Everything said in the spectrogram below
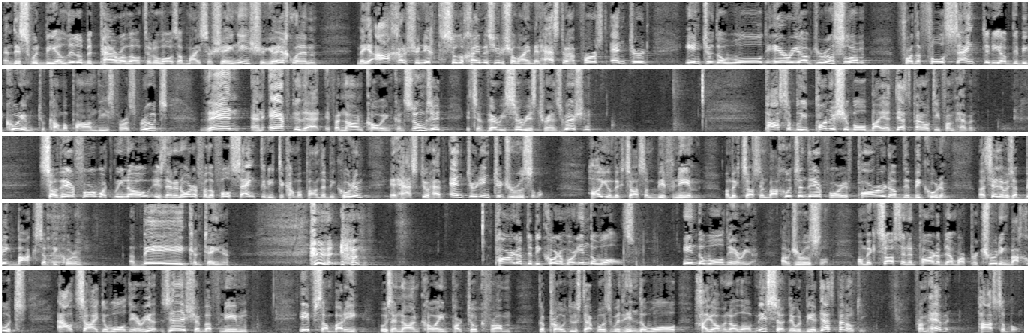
and this would be a little bit parallel to the laws of Ma'aser Sheni, sheyechlem. It has to have first entered into the walled area of Jerusalem for the full sanctity of the bikurim to come upon these first fruits. Then and after that, if a non Kohen consumes it, it's a very serious transgression, possibly punishable by a death penalty from heaven. So, therefore, what we know is that in order for the full sanctity to come upon the Bikurim, it has to have entered into Jerusalem. And therefore, if part of the Bikurim, let's say there was a big box of Bikurim, a big container, part of the Bikurim were in the walls, in the walled area of Jerusalem. Umiktsasin and part of them were protruding bachutz outside the walled area. If somebody who's a non-Kohen partook from the produce that was within the wall, chayav and olav misa, there would be a death penalty from heaven, possible.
